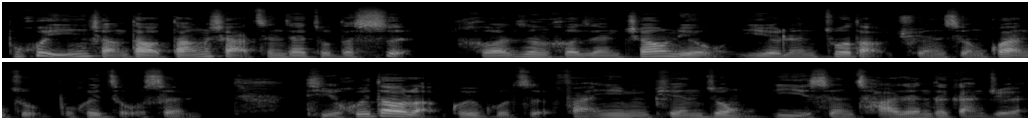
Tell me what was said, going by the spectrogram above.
不会影响到当下正在做的事。和任何人交流也能做到全神贯注，不会走神，体会到了《鬼谷子反应篇》中一神察人的感觉。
